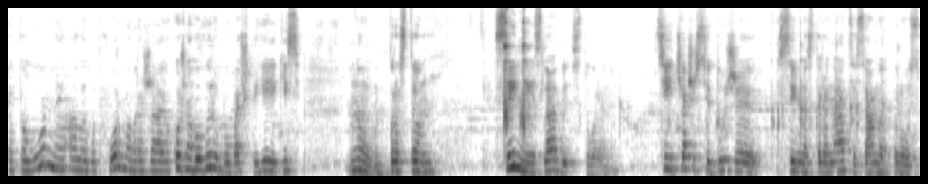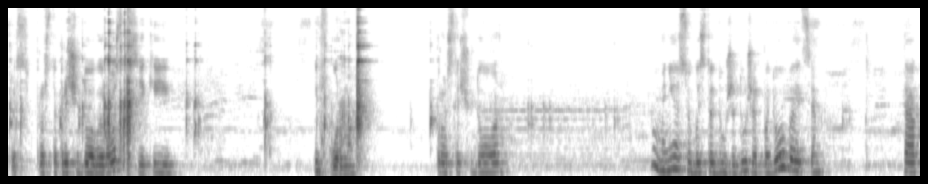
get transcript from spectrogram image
Та полонне, але от форма вражає. Кожного виробу, бачите, є якісь, ну, просто сильні і слабі сторони. Цій чашечці дуже сильна сторона це саме розпис. Просто причудовий розпис, який і форма. Просто чудова. Ну, мені особисто дуже-дуже подобається. Так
